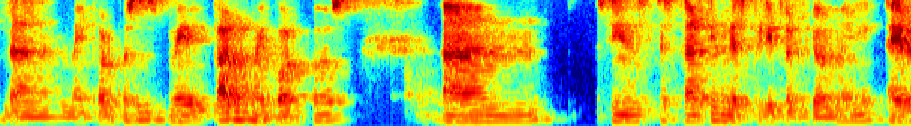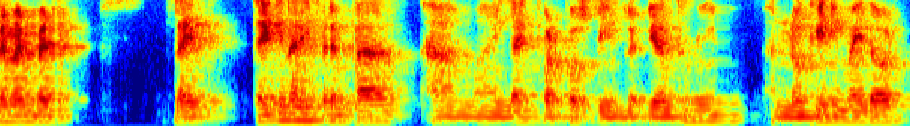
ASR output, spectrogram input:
than my purposes, maybe part of my purpose. And since starting the spiritual journey, I remember like taking a different path and my life purpose being revealed to me and knocking in my door.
